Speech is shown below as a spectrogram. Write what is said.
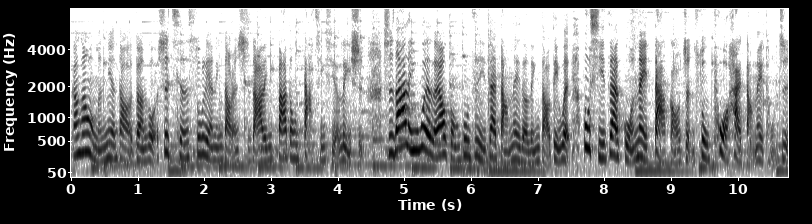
刚刚我们念到的段落是前苏联领导人史达林发动大清洗的历史。史达林为了要巩固自己在党内的领导地位，不惜在国内大搞整肃，迫害党内统治，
